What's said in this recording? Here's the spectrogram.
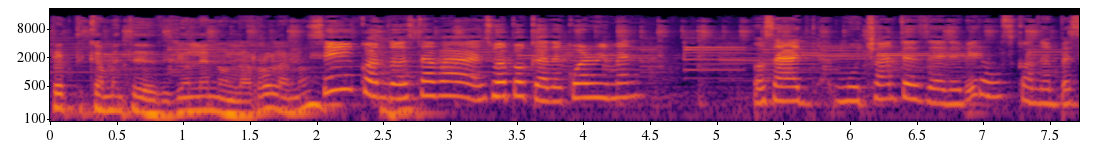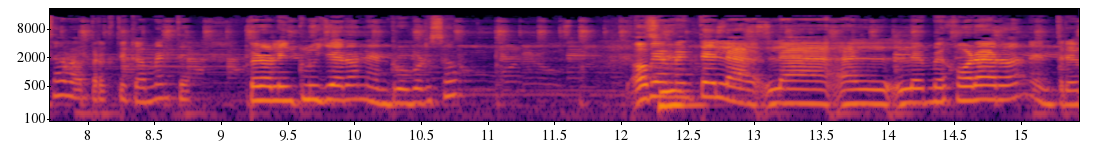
prácticamente de John Lennon la rola, ¿no? Sí, cuando estaba en su época de Quarrymen. O sea, mucho antes de The Beatles, cuando empezaba prácticamente. Pero la incluyeron en Rubber Soul. Obviamente la, la, al- le mejoraron entre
